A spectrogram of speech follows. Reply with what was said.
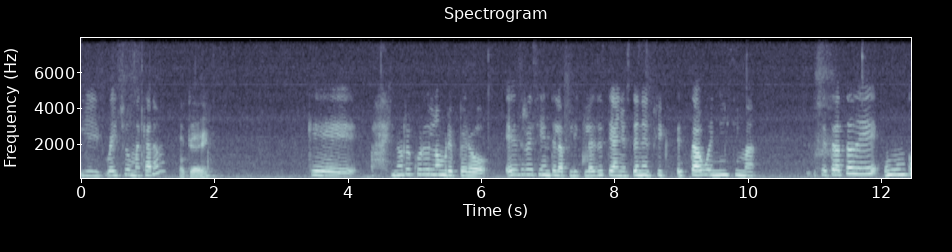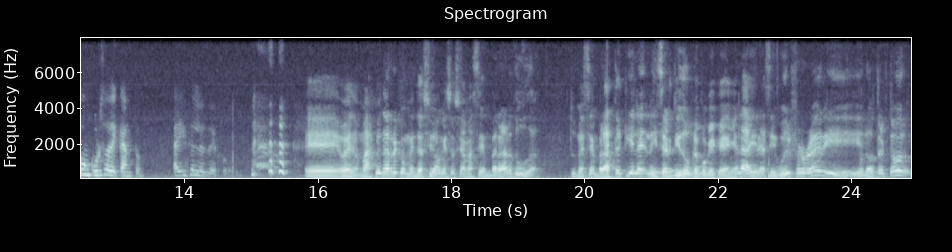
y Rachel McAdams, Ok, que ay, no recuerdo el nombre, pero es reciente la película, es de este año, está en Netflix, está buenísima. Se trata de un concurso de canto. Ahí se los dejo. Eh, bueno, más que una recomendación, eso se llama sembrar duda. Tú me sembraste aquí la, la incertidumbre porque quedé en el aire, así Will Ferrer y, y el otro actor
